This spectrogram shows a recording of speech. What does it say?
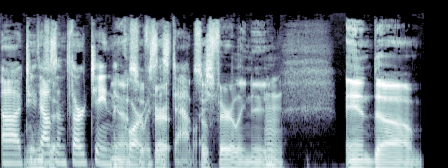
uh, When was it? 2013, the Yeah, court so was fair- established. So fairly new. Hmm. And um,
